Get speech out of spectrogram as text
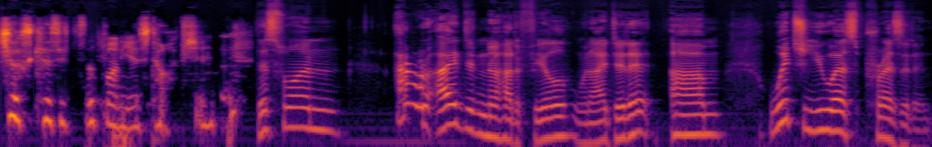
just because it's the funniest option. This one, I don't. I didn't know how to feel when I did it. Um, which U.S. president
